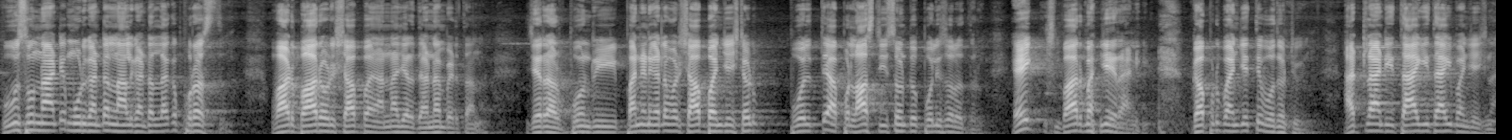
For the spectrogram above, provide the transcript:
కూసున్నా అంటే మూడు గంటలు నాలుగు గంటల దాకా పురస్తు. వాడు బారోడు షాప్ బంద్ అన్న జర దండం పెడతాను. జర పోన్రి పన్నెండు గంటల వాడు షాప్ బంద్ చేసేటప్పుడు పోలితే అప్పుడు లాస్ట్ తీసుకుంటూ పోలీసు వాళ్ళు వద్దురు. ఏ బార్ బంద్ చేయరా అని. గప్పుడు బంద్ చేస్తే వదుంటివి అట్లాంటివి తాగి తాగి పని చేసిన.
